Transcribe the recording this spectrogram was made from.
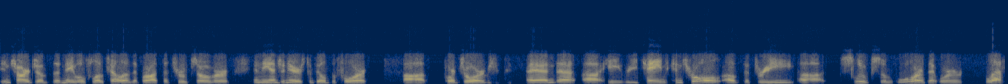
in charge of the naval flotilla that brought the troops over and the engineers to build the fort, uh, Fort George, and uh, uh, he retained control of the three uh, sloops of war that were left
